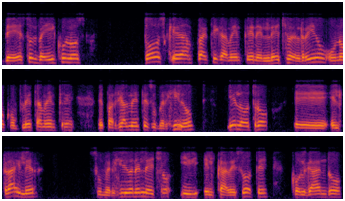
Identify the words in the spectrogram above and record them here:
De estos vehículos, todos quedan prácticamente en el lecho del río, uno completamente, eh, parcialmente sumergido, y el otro, eh, el tráiler, sumergido en el lecho, y el cabezote colgando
